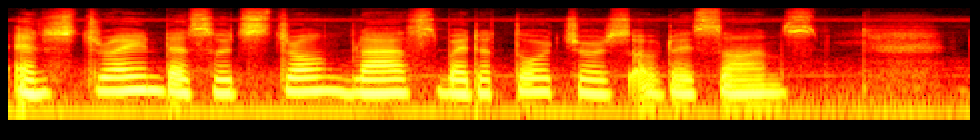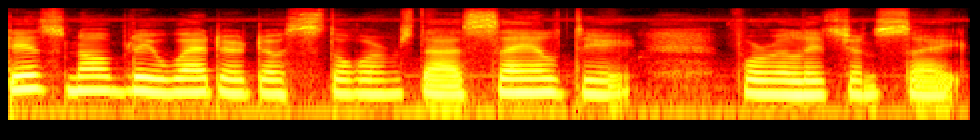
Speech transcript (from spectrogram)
and strained as with strong blasts by the tortures of thy sons, didst nobly weather the storms that assailed thee for religion's sake.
